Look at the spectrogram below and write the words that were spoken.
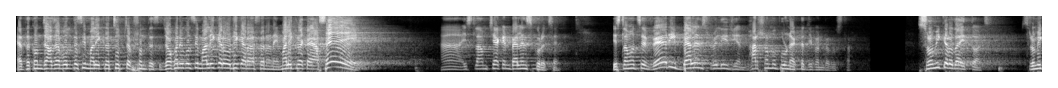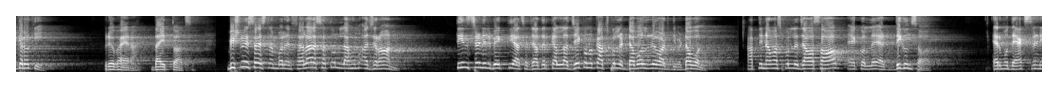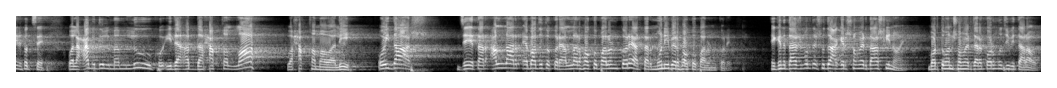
এতক্ষণ যা যা বলতেছি, মালিকরা চুপচাপ শুনতেছে। যখনই বলছি, মালিকের অধিকার আছে না নাই, মালিকরা কয়, আছে। হ্যাঁ ইসলাম চেক এন্ড ব্যালেন্স করেছে। ইসলাম হচ্ছে ভেরি ব্যালেন্স রিলিজিয়ান ভারসাম্যপূর্ণ একটা জীবন ব্যবস্থা শ্রমিকেরও দায়িত্ব আছে। শ্রমিকেরও কি? প্রিয় ভাইয়েরা, দায়িত্ব আছে। বিষ্ণু ইসা ইসলাম বলেন, সালাসাতুন লাহুম আজরান। তিন শ্রেণির ব্যক্তি আছে, যাদেরকে আল্লাহ যে কোনো কাজ করলে ডাবল রিওয়ার্ড দিবে ডাবল আপনি নামাজ পড়লে যাওয়া সওয়াব এক করলে দ্বিগুণ সওয়াব। এর মধ্যে এক শ্রেণির হচ্ছে ওলা আব্দুল মামলুক ইদা আদা হাক্কাল্লাহ ওয়া হাক্কা মাওয়ালি। ওই দাস যে তার আল্লাহর এবাদত করে আল্লাহর হক পালন করে আর তার মনিবের হক পালন করে। এখানে দাস বলতে শুধু আগের সময়ের দাসই নয় বর্তমান সময়ের যারা কর্মজীবী তারাও।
